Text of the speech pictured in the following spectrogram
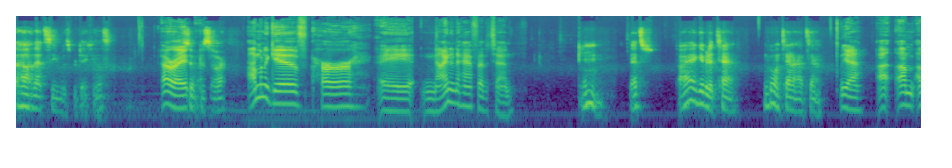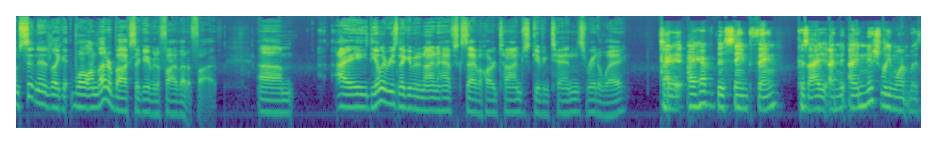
Oh, that scene was ridiculous. All right, So bizarre. I'm gonna give her a nine and a half out of ten. Mm, that's. I give it a ten. I'm going ten out of ten. Yeah, I, I'm I'm sitting at like well on Letterboxd I gave it a five out of five. Um, I the only reason I give it a nine and a half is because I have a hard time just giving tens right away. I I have the same thing because I, I I initially went with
